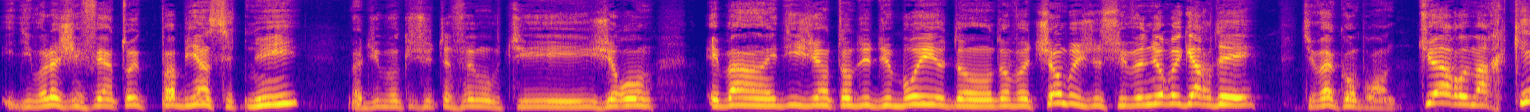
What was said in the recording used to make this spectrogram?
il dit Voilà, j'ai fait un truc pas bien cette nuit. Il m'a dit bah, Qu'est-ce que tu as fait, mon petit Jérôme? Eh ben, il dit J'ai entendu du bruit dans, dans votre chambre et je suis venu regarder. Tu vas comprendre. Tu as remarqué,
